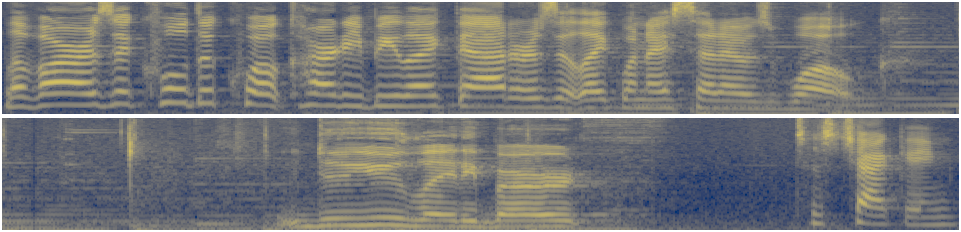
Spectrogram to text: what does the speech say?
LaVar, is it cool to quote Cardi B like that, or is it like when I said I was woke? Do you, Lady Bird? Just checking.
